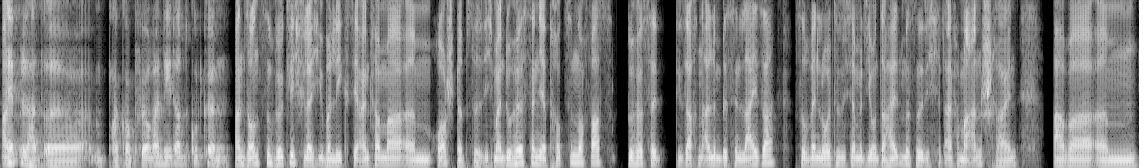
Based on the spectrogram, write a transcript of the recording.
An- Apple hat äh, ein paar Kopfhörer, die das gut können. Ansonsten wirklich, vielleicht überlegst dir einfach mal ähm, Ohrstöpsel. Ich meine, du hörst dann ja trotzdem noch was. Du hörst halt die Sachen alle ein bisschen leiser. So, wenn Leute sich dann mit dir unterhalten, müssen sie dich halt einfach mal anschreien. Aber ähm,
